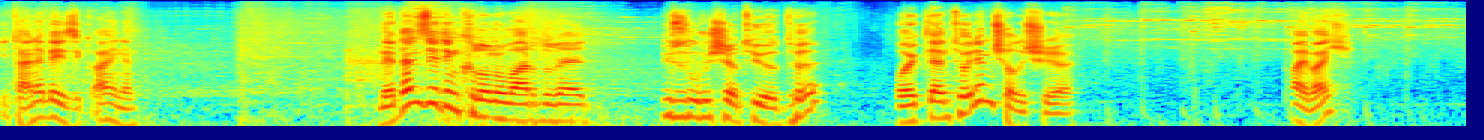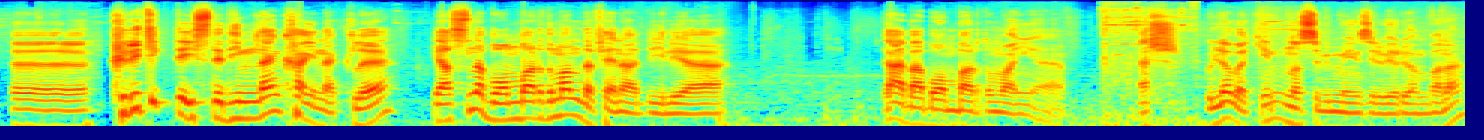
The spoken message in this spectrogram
Bir tane basic aynen. Neden Zed'in klonu vardı ve yüz vuruş atıyordu? O eklenti öyle mi çalışıyor? Bay bay. Ee, kritik de istediğimden kaynaklı. Ya aslında bombardıman da fena değil ya. Galiba bombardıman ya. Ver. Bulla bakayım nasıl bir menzil veriyorsun bana.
